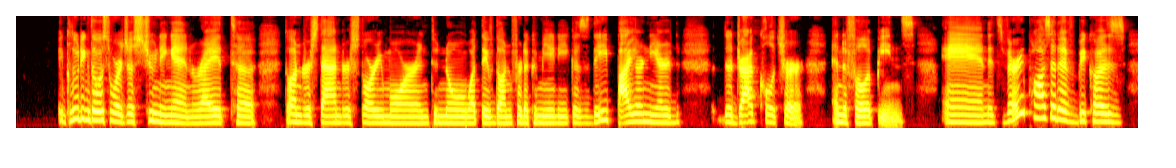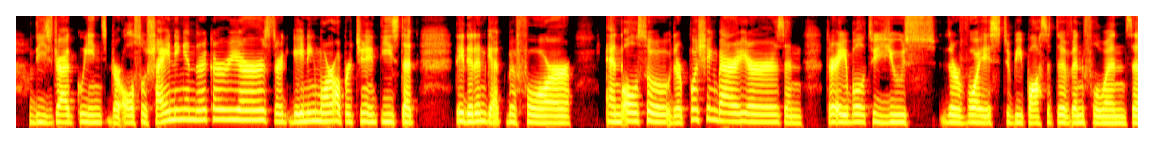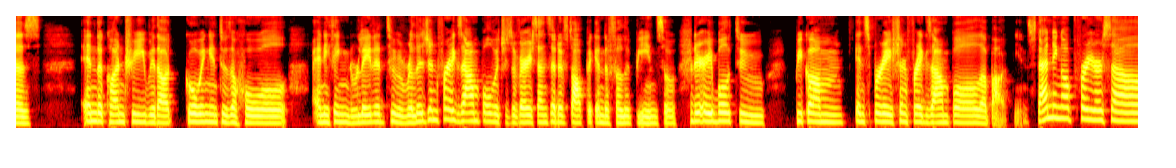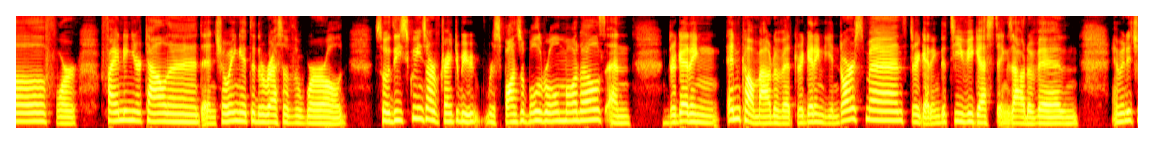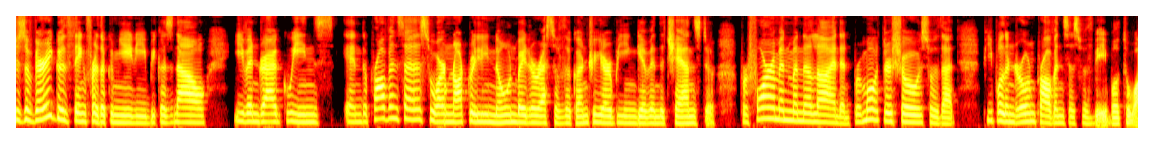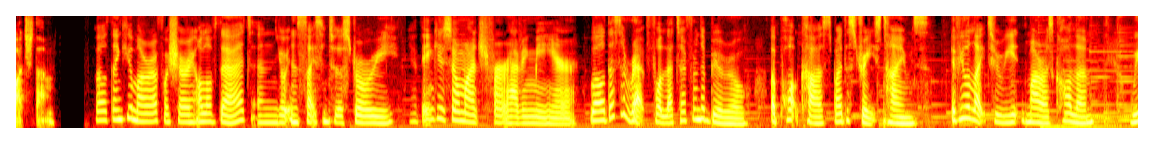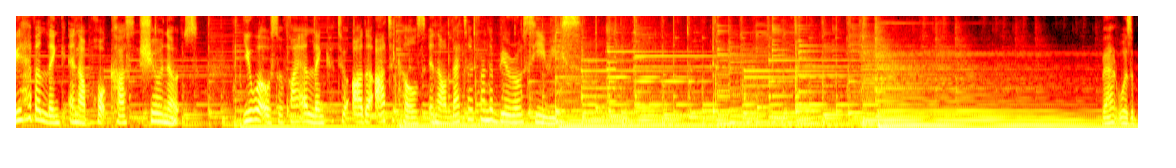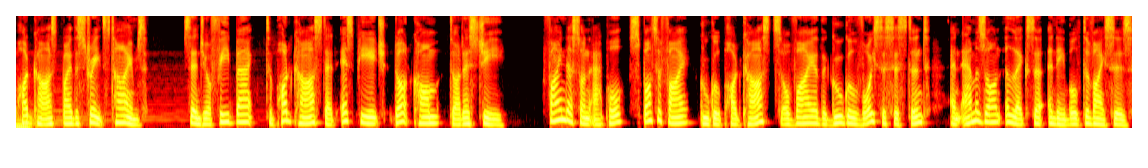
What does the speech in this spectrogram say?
including those who are just tuning in, right, to to understand their story more and to know what they've done for the community because they pioneered the drag culture in the Philippines. And it's very positive because these drag queens they're also shining in their careers, they're gaining more opportunities that they didn't get before and also they're pushing barriers and they're able to use their voice to be positive influences in the country without going into the whole anything related to religion for example which is a very sensitive topic in the philippines. So they're able to become inspiration, for example, about you know, standing up for yourself or finding your talent and showing it to the rest of the world. So these queens are trying to be responsible role models and they're getting income out of it. They're getting the endorsements, they're getting the TV guestings out of it. And I mean, it's just a very good thing for the community because now even drag queens in the provinces who are not really known by the rest of the country are being given the chance to perform in Manila and then promote their shows so that people in their own provinces will be able to watch them. Well, thank you, Mara, for sharing all of that and your insights into the story. Yeah, thank you so much for having me here. Well, that's a wrap for Letter from the Bureau, a podcast by the Straits Times. If you would like to read Mara's column, we have a link in our podcast show notes. You will also find a link to other articles in our Letter from the Bureau series. That was a podcast by The Straits Times. Send your feedback to podcast at sph.com.sg. Find us on Apple, Spotify, Google Podcasts, or via the Google Voice Assistant and Amazon Alexa enabled devices.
